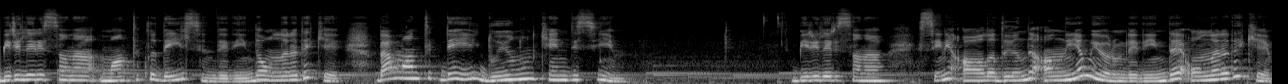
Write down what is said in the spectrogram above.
Birileri sana mantıklı değilsin dediğinde onlara de ki ben mantık değil duyunun kendisiyim. Birileri sana seni ağladığında anlayamıyorum dediğinde onlara de ki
